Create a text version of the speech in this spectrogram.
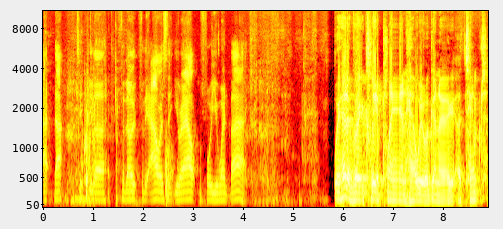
at that particular for those for the hours that you're out before you went back? We had a very clear plan how we were going to attempt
